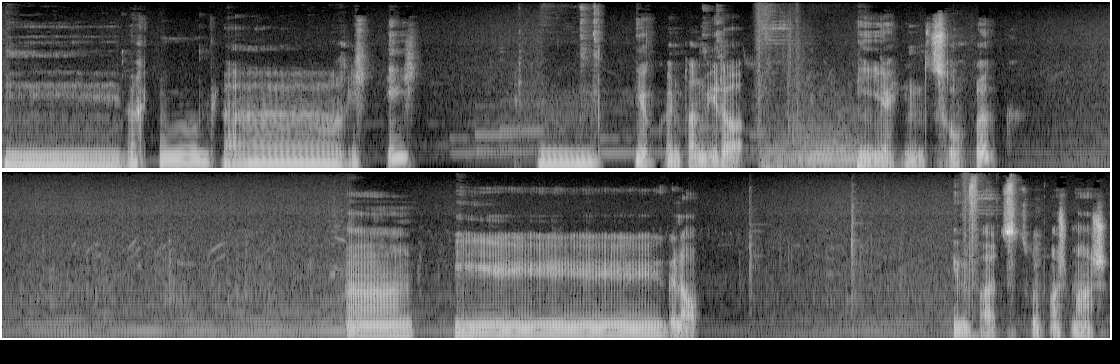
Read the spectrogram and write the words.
Hm, Achtung, bla, richtig. Hm, Ihr könnt dann wieder hierhin zurück. Genau. Ebenfalls zurück, Marsch, Marsch.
